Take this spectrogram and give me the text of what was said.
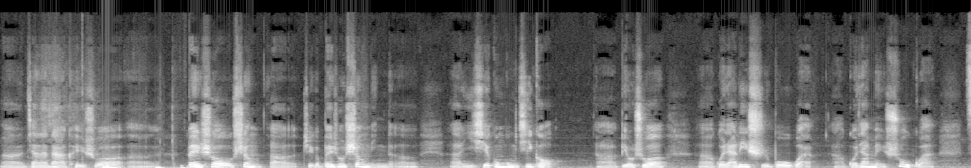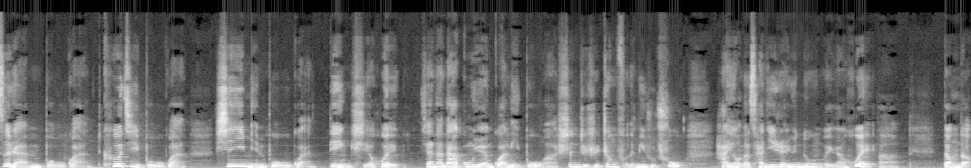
呃，加拿大可以说呃备受盛呃这个备受盛名的呃一些公共机构啊，比如说呃国家历史博物馆啊、国家美术馆、自然博物馆、科技博物馆、新移民博物馆、电影协会、加拿大公园管理部啊，甚至是政府的秘书处，还有呢残疾人运动委员会啊等等。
